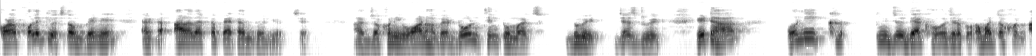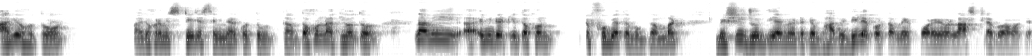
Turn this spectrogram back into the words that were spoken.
করার ফলে কি হচ্ছে? তোমার ব্রেনে একটা আলাদা একটা প্যাটার্ন তৈরি হচ্ছে। আর যখনই ওয়ান হবে don't think too much do it just do it এটা অনেক, তুমি যদি দেখো, যেরকম আমার যখন আগে হতো যখন আমি স্টেজে সেমিনার করতে উঠতাম, তখন না কি হতো? না, আমি ইমিডিয়েটলি তখন একটা ফোবিয়াতে ভুগতাম বাট বেশি যদি আমি ওটাকে ভাবি ডিলে করতাম না এর পরে লাস্ট ডাকো আমাকে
